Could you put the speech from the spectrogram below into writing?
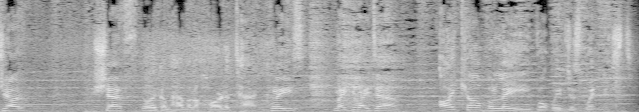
Joe, chef, I feel like I'm having a heart attack. please make your way down. I can't believe what we've just witnessed.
